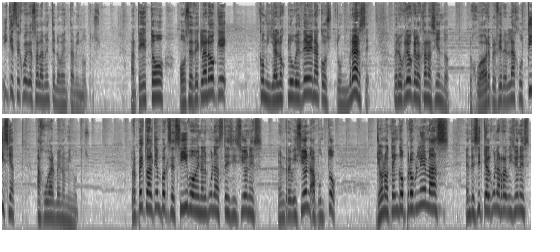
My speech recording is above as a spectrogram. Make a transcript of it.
y que se juegue solamente 90 minutos. Ante esto, Oces declaró que, comillas, los clubes deben acostumbrarse, pero creo que lo están haciendo. Los jugadores prefieren la justicia a jugar menos minutos. Respecto al tiempo excesivo en algunas decisiones en revisión, apuntó, yo no tengo problemas en decir que algunas revisiones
